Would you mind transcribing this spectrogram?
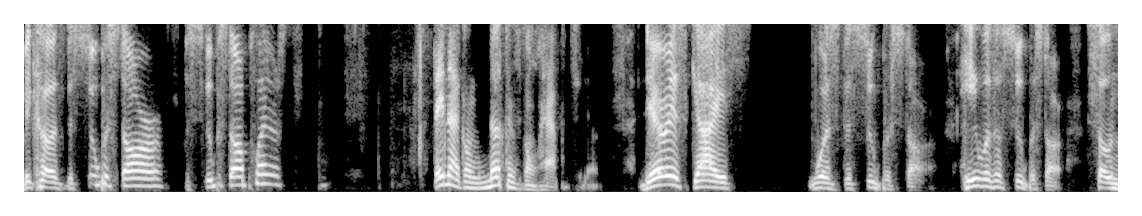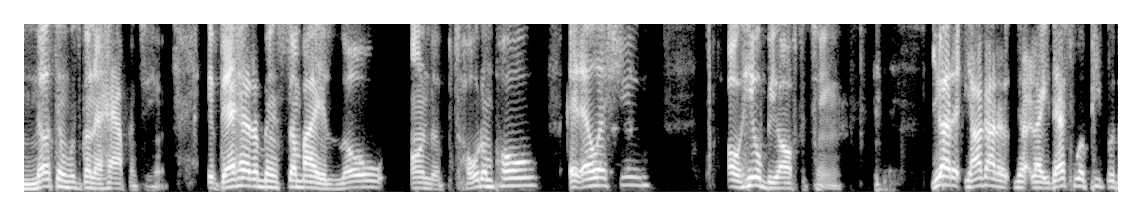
because the superstar, the superstar players, they're not gonna. Nothing's gonna happen to them. Derrius Guice was the superstar. He was a superstar, so nothing was gonna happen to him. If that had been somebody low on the totem pole at LSU, oh, he'll be off the team. You gotta, y'all gotta like that's what people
